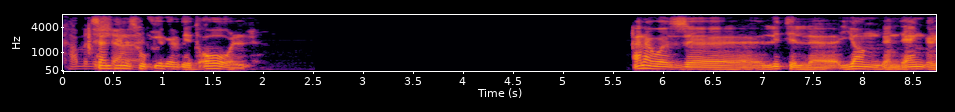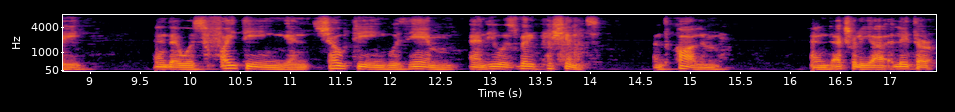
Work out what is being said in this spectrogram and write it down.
Coming to san dennis who figured it all. And i was a little uh, young and angry and i was fighting and shouting with him and he was very patient and calm. And actually uh, later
